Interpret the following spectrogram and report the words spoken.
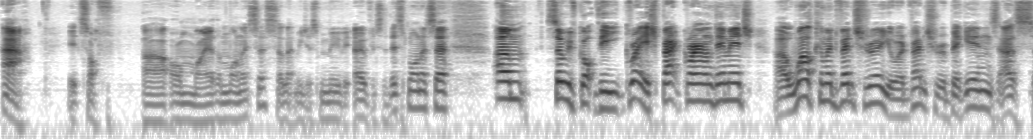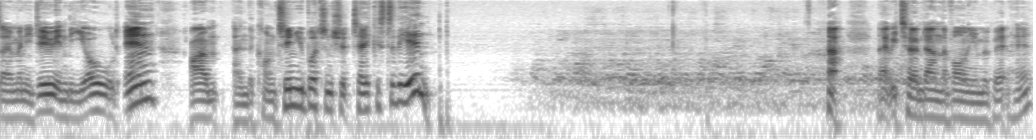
ah, it's off uh, on my other monitor. So let me just move it over to this monitor. Um, so we've got the greyish background image. Uh, welcome adventurer, your adventurer begins, as so many do, in the old inn. Um, and the continue button should take us to the inn. Let me turn down the volume a bit here.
